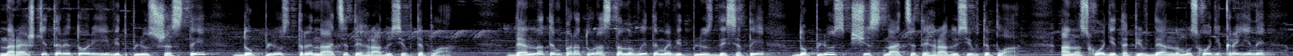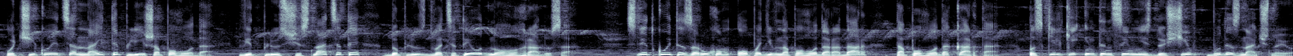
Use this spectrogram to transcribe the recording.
на решті території від плюс 6 до плюс 13 градусів тепла. Денна температура становитиме від плюс 10 до плюс 16 градусів тепла. А на сході та південному сході країни очікується найтепліша погода від плюс 16 до плюс 21 градуса. Слідкуйте за рухом опадів на погода радар та погода карта, оскільки інтенсивність дощів буде значною.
